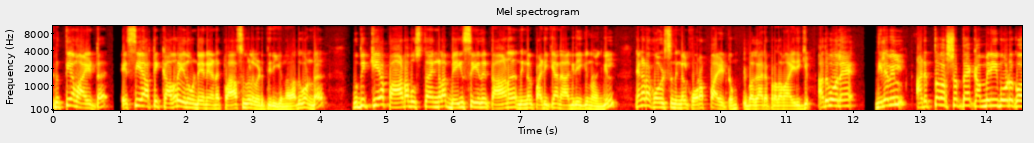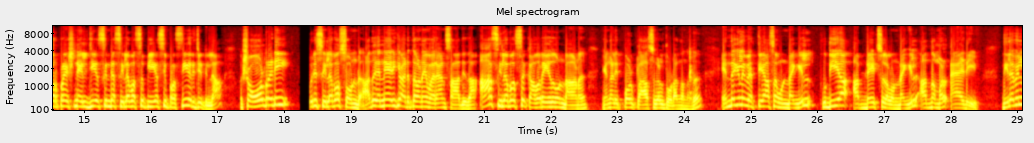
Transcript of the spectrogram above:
കൃത്യമായിട്ട് S C R T cover ചെയ്തുകൊണ്ട് തന്നെയാണ് ക്ലാസ്സുകളും എടുത്തിരിക്കുന്നത്. അതുകൊണ്ട് പുതുക്കിയ പാഠപുസ്തകങ്ങളെ ബേസ് ചെയ്തിട്ടാണ് നിങ്ങൾ പഠിക്കാൻ ആഗ്രഹിക്കുന്നുവെങ്കിൽ ഞങ്ങളുടെ കോഴ്സ് നിങ്ങൾക്ക് ഉറപ്പായിട്ടും ഉപകാരപ്രദമായിരിക്കും. അതുപോലെ നിലവിൽ അടുത്ത വർഷത്തെ company board corporation L G എസിന്റെ സിലബസ് പി എസ് സി പ്രസിദ്ധീകരിച്ചിട്ടില്ല. പക്ഷെ ഓൾറെഡി ഒരു സിലബസ് ഉണ്ട്. അത് തന്നെയായിരിക്കും അടുത്ത തവണ വരാൻ സാധ്യത. ആ സിലബസ് കവർ ചെയ്തുകൊണ്ടാണ് ഞങ്ങൾ ഇപ്പോൾ ക്ലാസ്സുകൾ തുടങ്ങുന്നത്. എന്തെങ്കിലും വ്യത്യാസം ഉണ്ടെങ്കിൽ പുതിയ അപ്ഡേറ്റ്സുകൾ ഉണ്ടെങ്കിൽ അത് നമ്മൾ ആഡ് ചെയ്യും. നിലവിൽ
